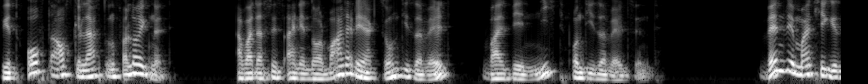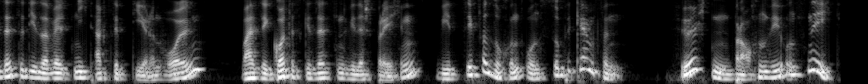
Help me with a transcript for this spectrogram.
wird oft ausgelacht und verleugnet. Aber das ist eine normale Reaktion dieser Welt, weil wir nicht von dieser Welt sind. Wenn wir manche Gesetze dieser Welt nicht akzeptieren wollen, weil sie Gottes Gesetzen widersprechen, wird sie versuchen, uns zu bekämpfen. Fürchten brauchen wir uns nicht,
